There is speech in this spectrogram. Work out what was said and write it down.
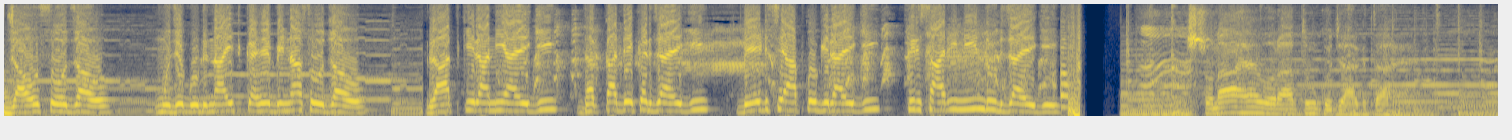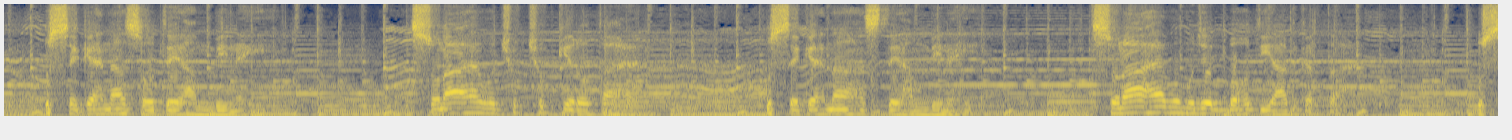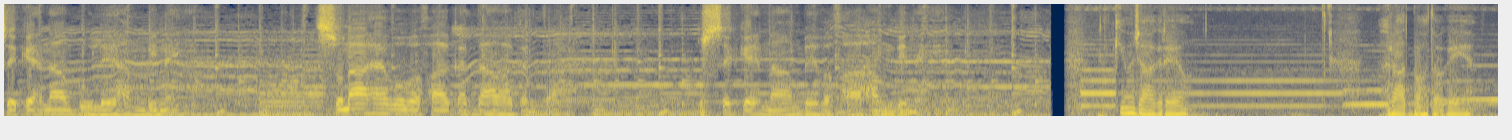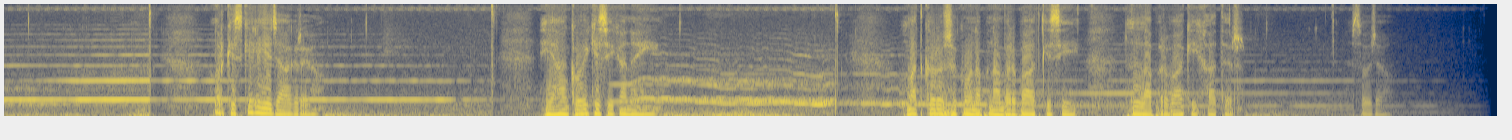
जाओ, सो जाओ। मुझे गुड नाइट कहे बिना सो जाओ। रात की रानी आएगी, धक्का देकर जाएगी, बेड से आपको गिराएगी, फिर सारी नींद उड़ जाएगी। सुना है वो रातों को जागता है। उससे कहना सोते हम भी नहीं। सुना है वो छुप छुप के रोता है। उससे कहना हँसते हम भी नहीं। सुना है वो मुझे बहुत याद करता है। उससे कहना भूले हम भी नहीं। सुना है वो वफा का दावा करता है। उससे कहना बेवफा हम भी नहीं। क्यों जाग रहे हो? रात बहुत हो गई है। और किसके लिए जाग रहे हो? यहाँ कोई किसी का नहीं। मत करो सुकून अपना बर्बाद किसी लापरवाह की खातिर। सो जाओ।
